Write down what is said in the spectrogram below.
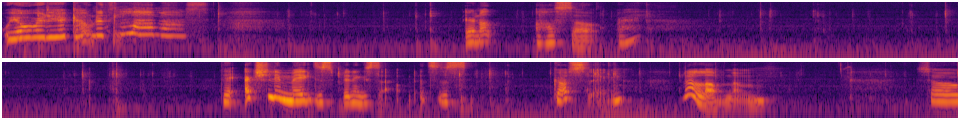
We already accounted llamas! They're not hostile, right? They actually make the spinning sound. That's disgusting. But I love them. So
